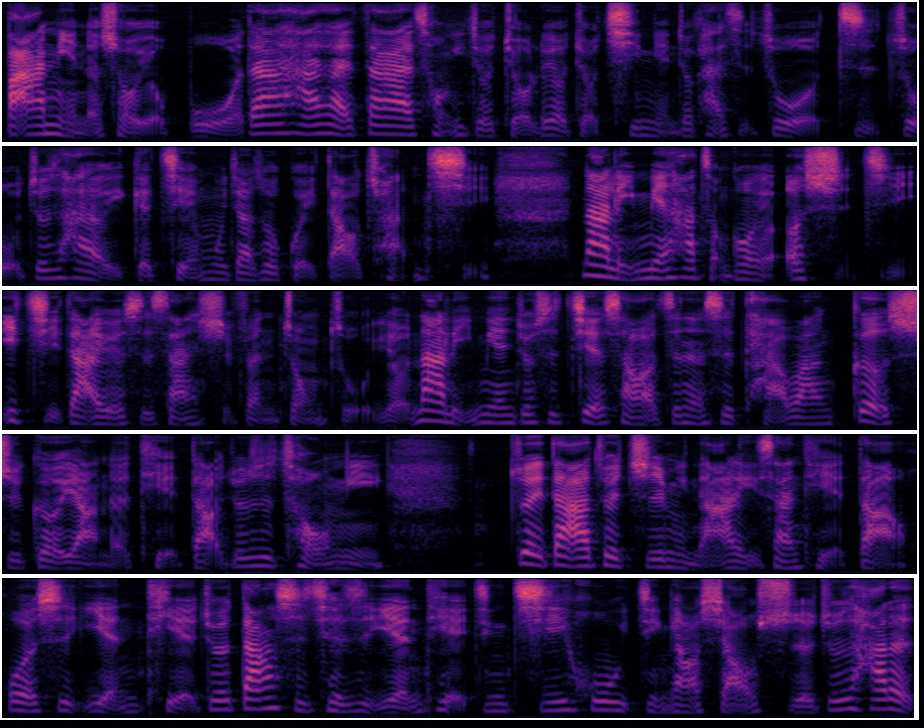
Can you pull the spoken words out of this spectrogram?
八年的时候有播，但是他才大概从一九九六九七年就开始做制作，就是还有一个节目叫做《轨道传奇》，那里面它总共有二十集，一集大约是三十分钟左右，那里面就是介绍的真的是台湾各式各样的铁道，就是从你。最大最知名的阿里山铁道，或者是盐铁，就是当时其实盐铁已经几乎已经要消失了。就是他的，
